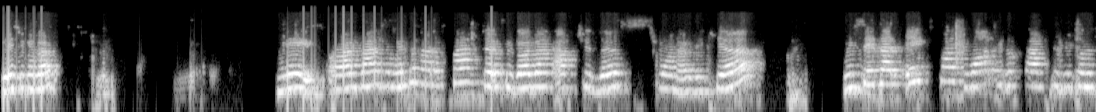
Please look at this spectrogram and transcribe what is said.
Yes, you can go. Yes, all right, guys, remember that factor, if we go back up to this one over here, we say that x plus 1 is a factor because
